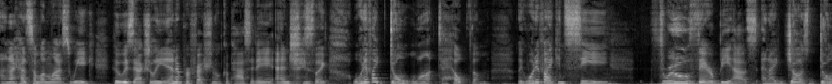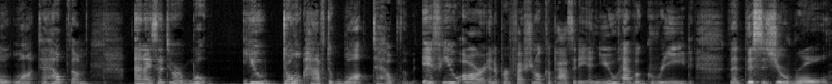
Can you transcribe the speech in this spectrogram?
And I had someone last week who is actually in a professional capacity, and she's like, What if I don't want to help them? Like, what if I can see through their BS and I just don't want to help them? And I said to her, Well, you don't have to want to help them. If you are in a professional capacity and you have agreed that this is your role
